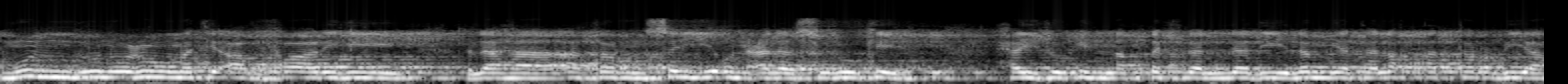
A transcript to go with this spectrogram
منذ نعومة أظفاره لها أثر سيء على سلوكه حيث إن الطفل الذي لم يتلقى التربية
